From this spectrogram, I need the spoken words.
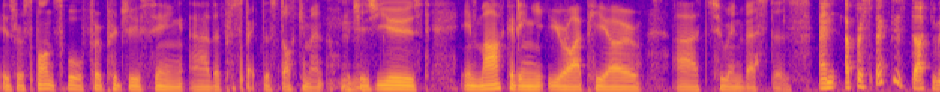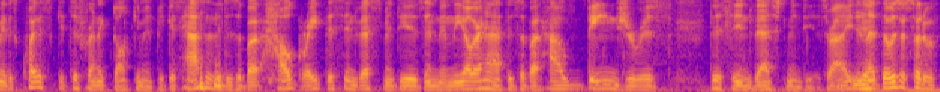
is responsible for producing uh, the prospectus document, mm-hmm. which is used in marketing your IPO uh, to investors. And a prospectus document is quite a schizophrenic document because half of it is about how great this investment is, and then the other half is about how dangerous this investment is, right? And that those are sort of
